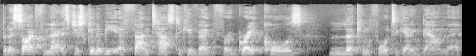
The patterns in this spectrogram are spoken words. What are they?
But aside from that, it's just going to be a fantastic event for a great cause. Looking forward to getting down there.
